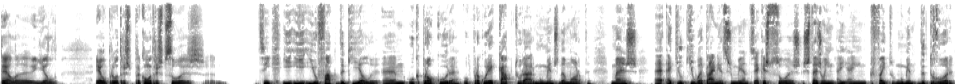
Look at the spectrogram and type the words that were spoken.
tela e ele é o para outras, para com outras pessoas. Sim, e, e- e o facto de que ele hum, o que procura, o que procura é capturar momentos da morte, mas aquilo que o atrai nesses momentos é que as pessoas estejam em, em- em perfeito momento de terror.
